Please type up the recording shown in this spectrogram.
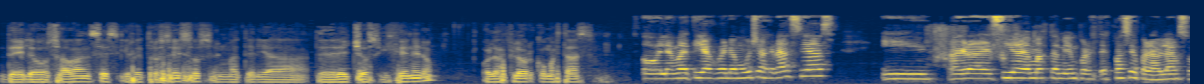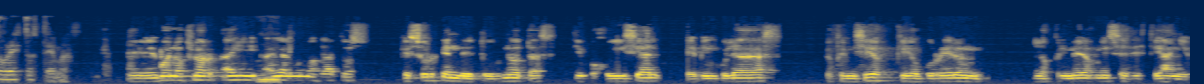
de los avances y retrocesos en materia de derechos y género. Hola Flor, ¿cómo estás? Hola Matías, bueno, muchas gracias y agradecida además también por este espacio para hablar sobre estos temas. Eh, bueno, Flor, hay, hay algunos datos que surgen de tus notas, tiempo judicial, eh, vinculadas los femicidios que ocurrieron en los primeros meses de este año.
